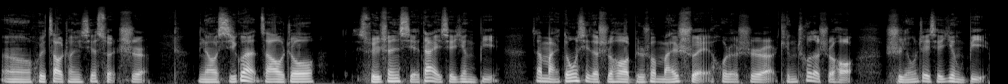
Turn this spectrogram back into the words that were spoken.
嗯，会造成一些损失。你要习惯在澳洲随身携带一些硬币，在买东西的时候，比如说买水或者是停车的时候，使用这些硬币。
